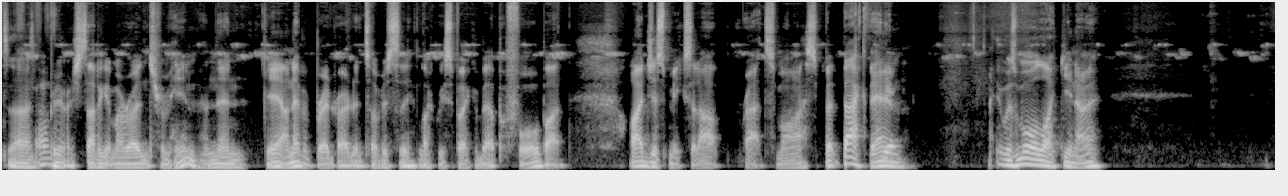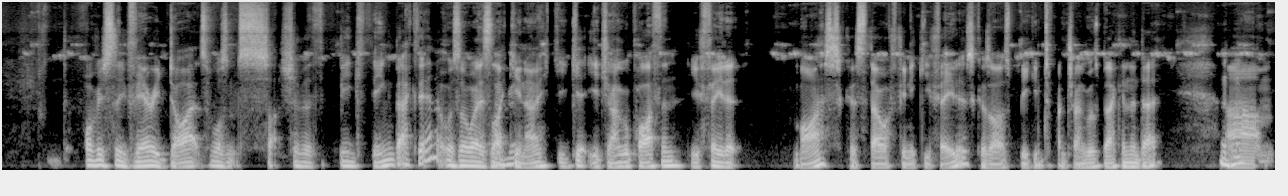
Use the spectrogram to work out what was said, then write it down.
So I pretty much started to get my rodents from him, and then yeah, I never bred rodents, obviously, like we spoke about before, but I just mix it up, rats, mice. But back then, it was more like you know. Obviously, varied diets wasn't such of a big thing back then. It was always like, Mhm. you know, you get your jungle python, you feed it mice because they were finicky feeders because I was big into my jungles back in the day. Mhm. Um,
